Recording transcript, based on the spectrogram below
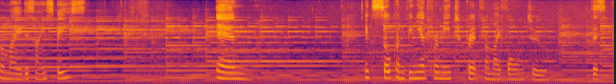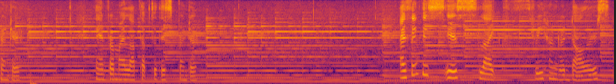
from my design space. And it's so convenient for me to print from my phone to this printer and from my laptop to this printer. I think this is like $300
